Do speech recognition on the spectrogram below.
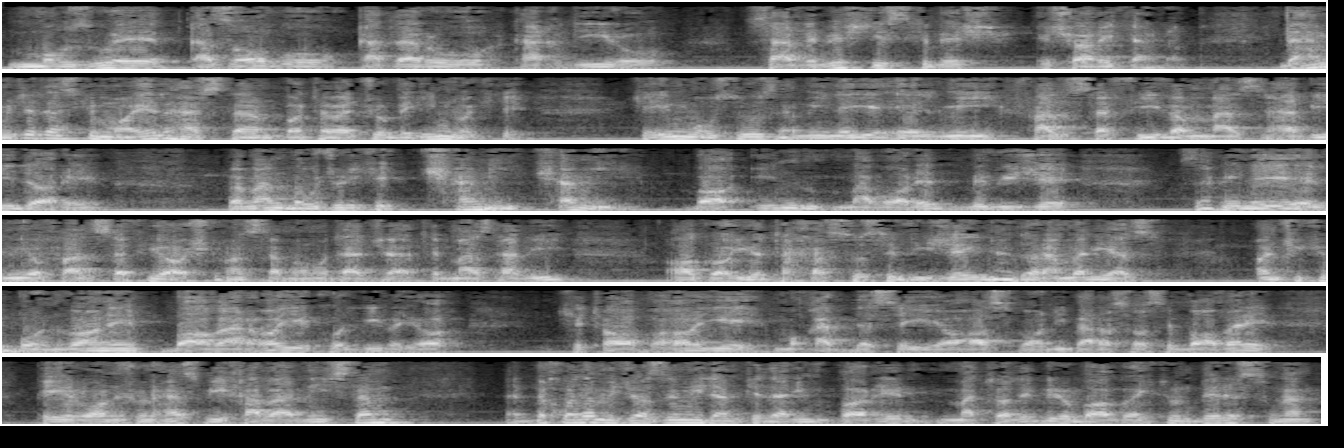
موضوع قضا و قدر و تقدیر و سرنوشتی است که بهش اشاره کردم. به همین جد است که مایل هستم با توجه به این نکته که این موضوع زمینه علمی فلسفی و مذهبی داره و من با وجودی که کمی کمی با این موارد به ویژه زمینه علمی و فلسفی آشنا هستم اما در جهت مذهبی آگاهی و تخصص ویژه‌ای ندارم ولی از آنچه که به عنوان باورهای کلی و یا کتابهای مقدسه یا آسمانی بر اساس باور پیروانشون هست بی خبر نیستم. به خودم اجازه میدم که در این باره مطالبی رو با آگاهیتون برسونم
